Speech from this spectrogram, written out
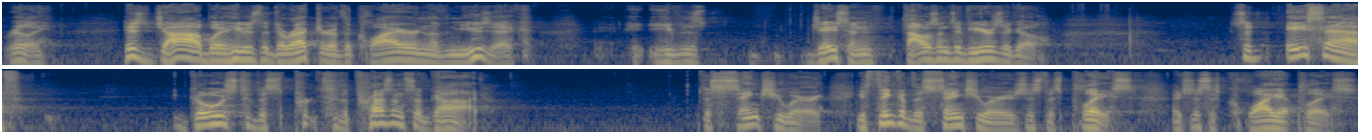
really. His job, he was the director of the choir and of the music. He was Jason thousands of years ago. So Asaph goes to the, to the presence of God, the sanctuary. You think of the sanctuary as just this place, it's just this quiet place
